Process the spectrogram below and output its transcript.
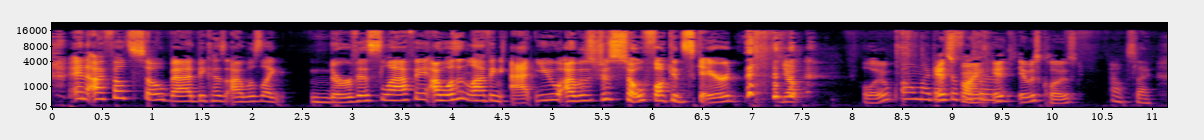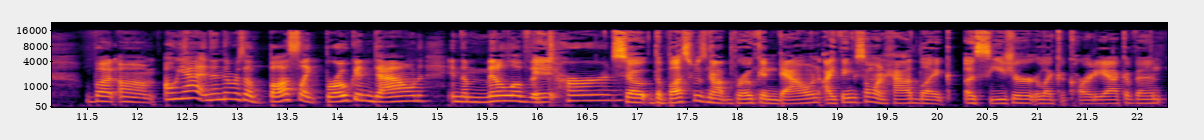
And I felt so bad because I was like nervous laughing. I wasn't laughing at you. I was just so fucking scared. Yep. Hello? Oh my god. It's fine. It it was closed. Oh, slay. But um oh yeah, and then there was a bus like broken down in the middle of the It- turn. So the bus was not broken down. I think someone had like a seizure or like a cardiac event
